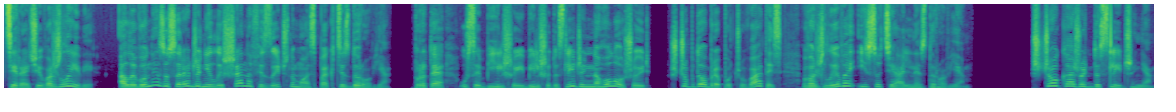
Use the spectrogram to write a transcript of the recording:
Ці речі важливі, але вони зосереджені лише на фізичному аспекті здоров'я. Проте усе більше і більше досліджень наголошують, щоб добре почуватись, важливе і соціальне здоров'я. Що кажуть дослідження?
